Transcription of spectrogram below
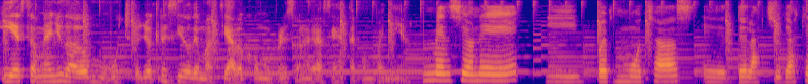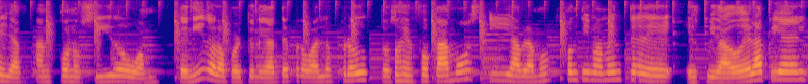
y eso me ha ayudado mucho. Yo he crecido demasiado como persona gracias a esta compañía. Mencioné y pues muchas eh, de las chicas que ya han conocido o han tenido la oportunidad de probar los productos, nos enfocamos y hablamos continuamente de cuidado de la piel,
